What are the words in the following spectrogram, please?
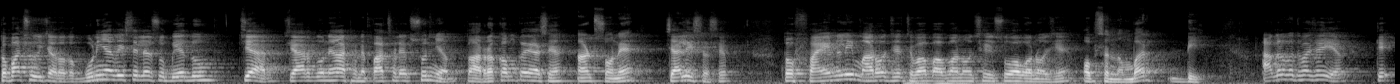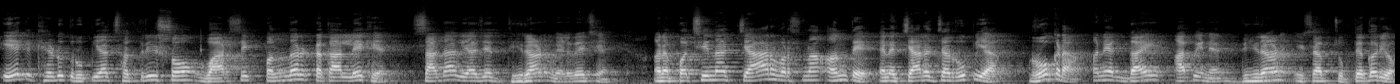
તો પાછું વિચારો. તો ગુણ્યા વીસ એટલે શું? બે દુ, ચાર. ચાર દુ ને આઠ અને પાછળ એક શૂન્ય. તો આ રકમ કઈ હશે આઠસો ચાલીસ હશે. તો ફાઇનલી મારો જે જવાબ આવવાનો છે એ શું આવવાનો છે? ઓપ્શન નંબર ડી આગળ વધવા જઈએ કે એક ખેડૂત રૂપિયા છત્રીસો વાર્ષિક પંદર ટકા લેખે સાદા વ્યાજે ધિરાણ મેળવે છે અને પછીના ચાર વર્ષના અંતે એને ચાર હજાર રૂપિયા રોકડા અને ગાય આપીને ધિરાણ હિસાબ ચૂકતે કર્યો.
